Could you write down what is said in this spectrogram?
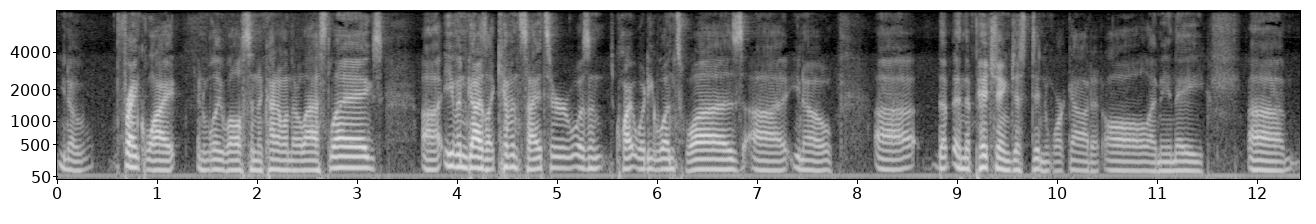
you know Frank White and Willie Wilson kind of on their last legs. Uh, even guys like Kevin Seitzer wasn't quite what he once was. Uh, you know, uh, the, and the pitching just didn't work out at all. I mean, they, um,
